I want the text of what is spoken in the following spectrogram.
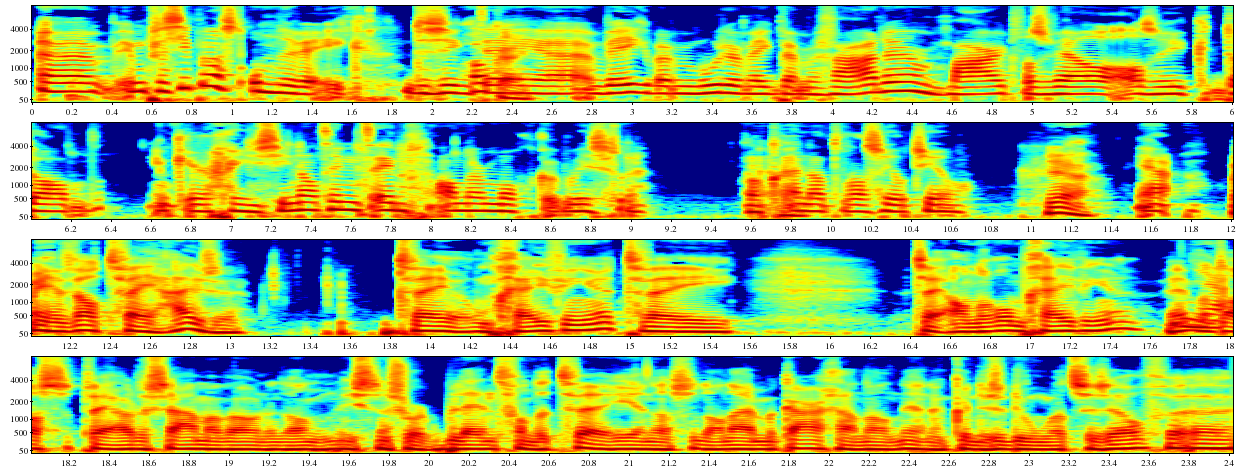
Ehm, in principe was het om de week. Dus ik deed eh, een week bij mijn moeder, een week bij mijn vader. Maar het was wel als ik dan een keer geen zin had in het een of ander, mocht ik ook wisselen. Oké. En dat was heel chill. Ja. Ja, Maar je hebt wel twee huizen. Twee omgevingen, twee, twee andere omgevingen. Hè? Want Ja. als de twee ouders samenwonen, dan is het een soort blend van de twee. En als ze dan uit elkaar gaan, dan, ja, dan kunnen ze doen wat ze zelf eh,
